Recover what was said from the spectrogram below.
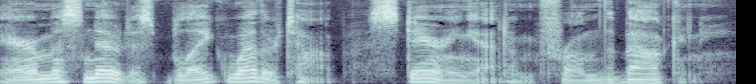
Aramis noticed Blake Weathertop staring at him from the balcony.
